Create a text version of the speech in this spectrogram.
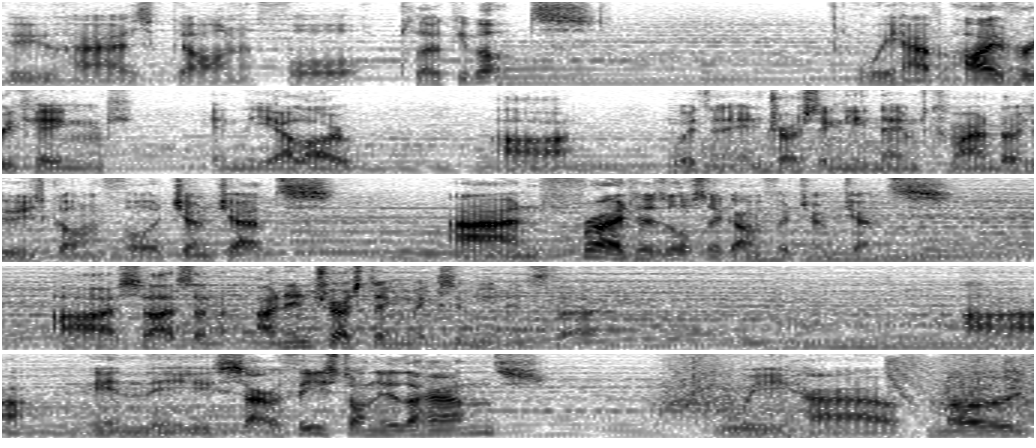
who has gone for Cloakybots. We have Ivory King in the yellow, uh, with an interestingly named commander who's gone for jump jets, and Fred has also gone for jump jets. Uh, so that's an, an, interesting mix of units there. Uh, in the southeast, on the other hand, we have Moj,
